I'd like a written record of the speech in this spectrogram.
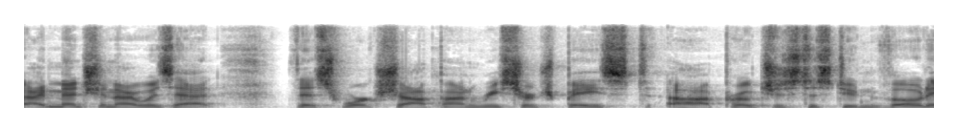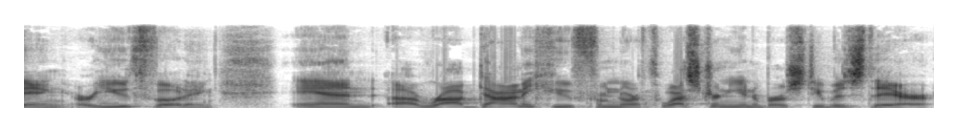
I mentioned I was at this workshop on research based uh, approaches to student voting or youth voting, and uh, Rob Donahue from Northwestern University was there.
